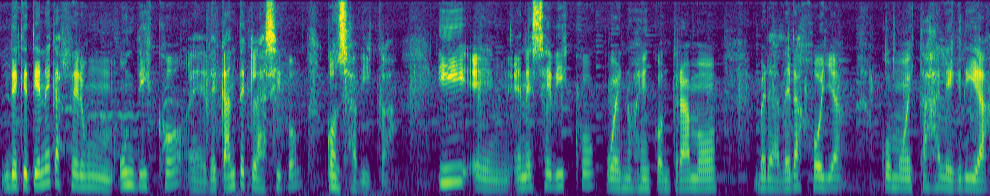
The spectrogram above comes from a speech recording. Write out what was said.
de que tiene que hacer un, un disco eh, de cante clásico con Sabica. Y en, en ese disco pues nos encontramos verdaderas joyas como estas alegrías,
